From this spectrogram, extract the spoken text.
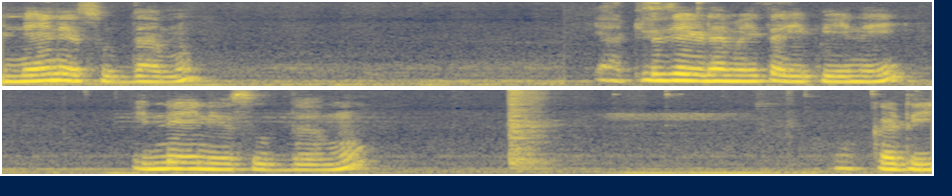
ఎన్నైనా చూద్దాము. అట్లు చేయడం అయితే అయిపోయినాయి. ఎన్నైనా చూద్దాము. ఒకటి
